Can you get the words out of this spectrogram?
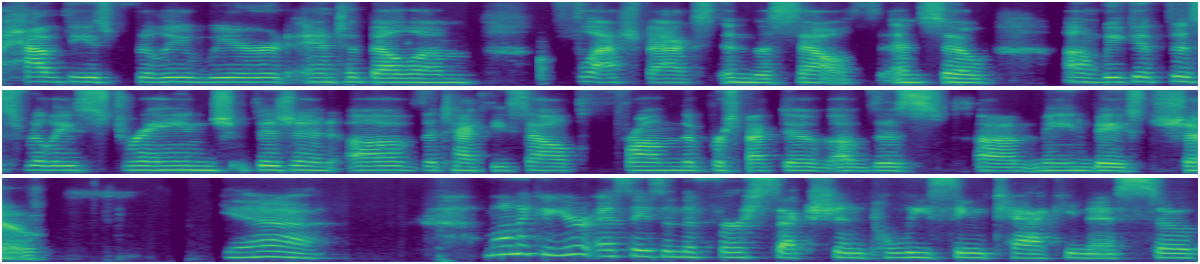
have these really weird antebellum flashbacks in the South, and so um, we get this really strange vision of the tacky South from the perspective of this uh, Maine-based show. Yeah, Monica, your essay's in the first section, policing tackiness. So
